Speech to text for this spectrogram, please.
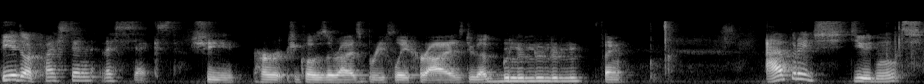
Theodore Preston the sixth. She her she closes her eyes briefly. Her eyes do that thing. Average student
